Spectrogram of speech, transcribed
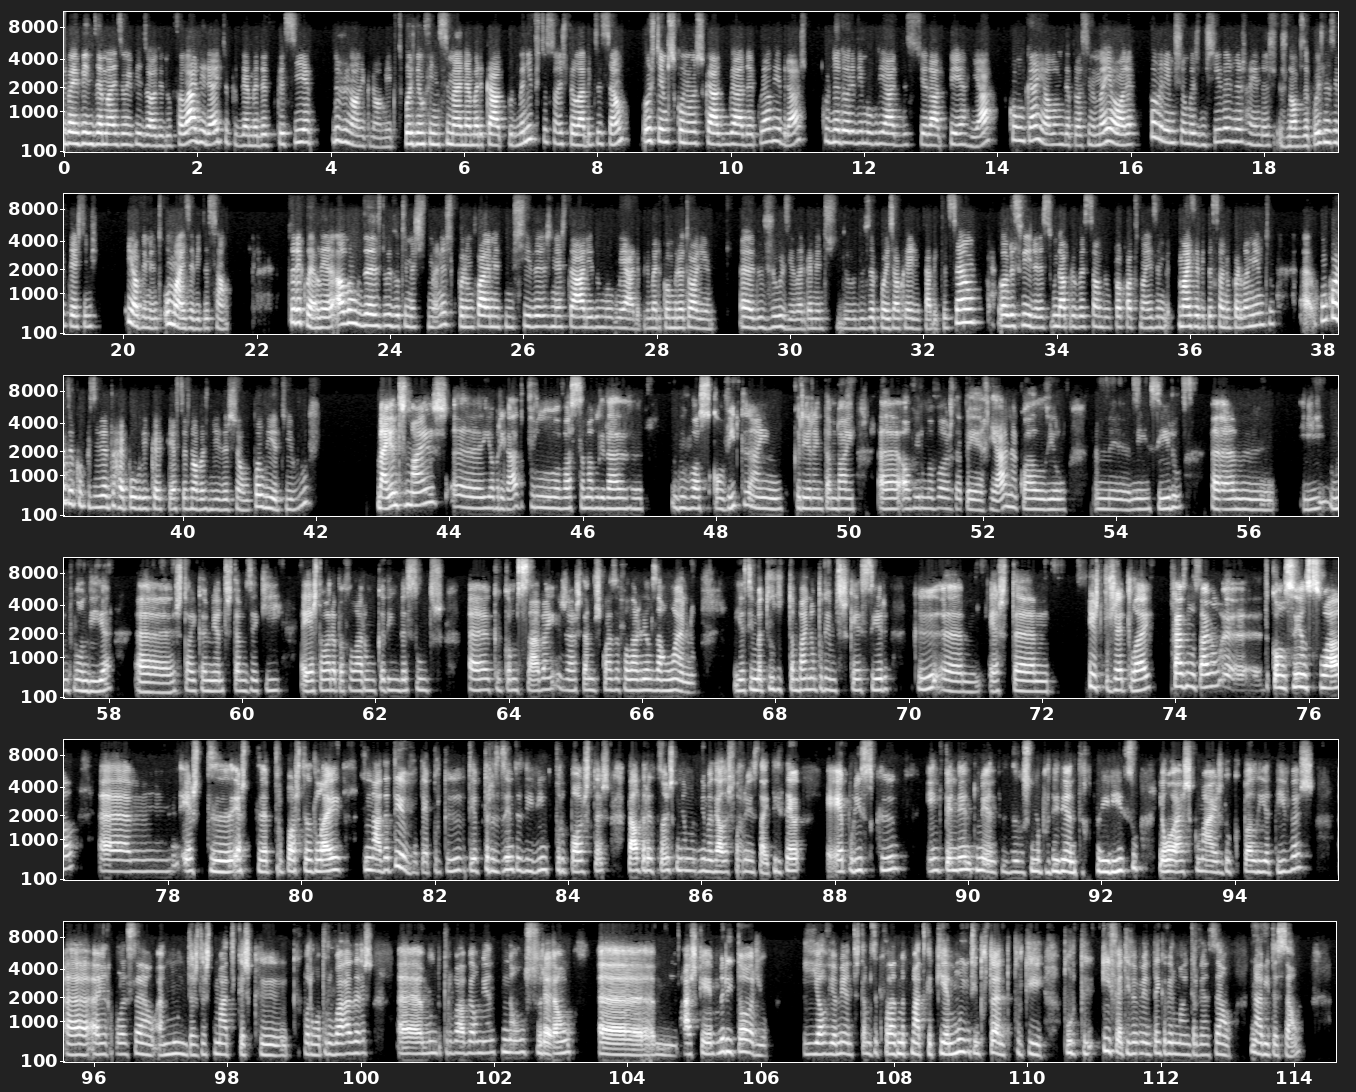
bem-vindos a mais um episódio do Falar Direito, o programa da advocacia do Jornal Económico. Depois de um fim de semana marcado por manifestações pela habitação, hoje temos connosco a advogada Clélia Brás, coordenadora de imobiliário da Sociedade PRA, com quem, ao longo da próxima meia hora, falaremos sobre as mexidas nas rendas, os novos apoios nos empréstimos e, obviamente, o mais habitação. Doutora Clélia, ao longo das duas últimas semanas, que foram claramente mexidas nesta área do imobiliário, primeiro com a moratória uh, dos juros e alargamentos do, dos apoios ao crédito à habitação, logo a seguir a segunda aprovação do pacote mais, mais habitação no Parlamento, uh, concorda com o Presidente da República que estas novas medidas são paliativos? Bem, antes de mais, uh, e obrigado pela vossa amabilidade do vosso convite, em quererem também uh, ouvir uma voz da PRA, na qual eu me, me insiro. Um, e muito bom dia. Uh, estoicamente, estamos aqui a esta hora para falar um bocadinho de assuntos uh, que, como sabem, já estamos quase a falar deles há um ano. E, acima de tudo, também não podemos esquecer que um, esta, este projeto de lei, caso não saibam, uh, de consensual este, esta proposta de lei nada teve, até porque teve 320 propostas de alterações que nenhuma, nenhuma delas foram aceitas. Isso é, é por isso que, independentemente do Sr. Presidente referir isso, eu acho que mais do que paliativas, uh, em relação a muitas das temáticas que, que foram aprovadas, uh, muito provavelmente não serão, uh, acho que é meritório e obviamente estamos aqui a falar de matemática que é muito importante porque, porque efetivamente tem que haver uma intervenção na habitação.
